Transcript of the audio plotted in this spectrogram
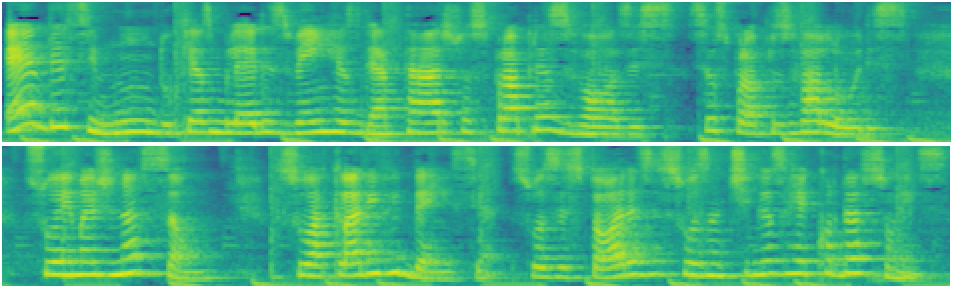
É desse mundo que as mulheres vêm resgatar suas próprias vozes, seus próprios valores, sua imaginação, sua clarividência, suas histórias e suas antigas recordações.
